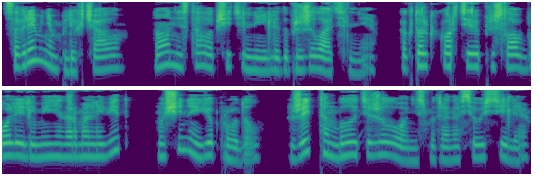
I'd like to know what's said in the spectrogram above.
Со временем полегчало, но он не стал общительнее или доброжелательнее. Как только квартира пришла в более или менее нормальный вид, мужчина ее продал. Жить там было тяжело, несмотря на все усилия.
